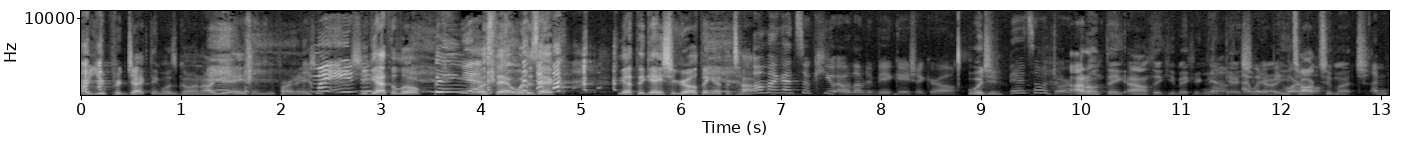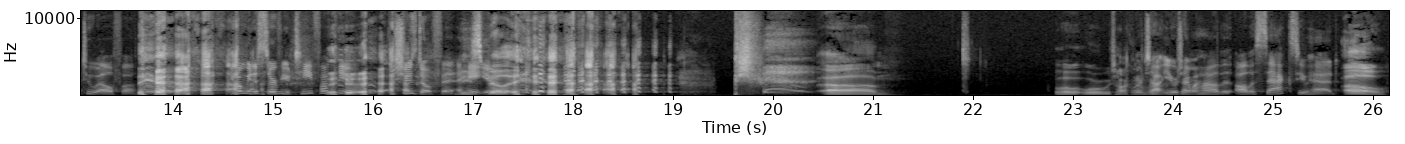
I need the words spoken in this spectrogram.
are you projecting? What's going on? Are you Asian? You part Asian? I Asian? You got the little bing. Yeah. What's that? What is that? You got the geisha girl thing at the top. Oh my god, so cute. I would love to be a geisha girl. Would you? Yeah, It's so adorable. I don't think. I don't think you make a good No, I geisha wouldn't girl. be You horrible. talk too much. I'm too alpha. you want me to serve you tea? Fuck you. Your shoes don't fit. I you hate spill you. it. um, what, what were we talking We're about? ta- you were talking about how the, all the sacks you had. Oh,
